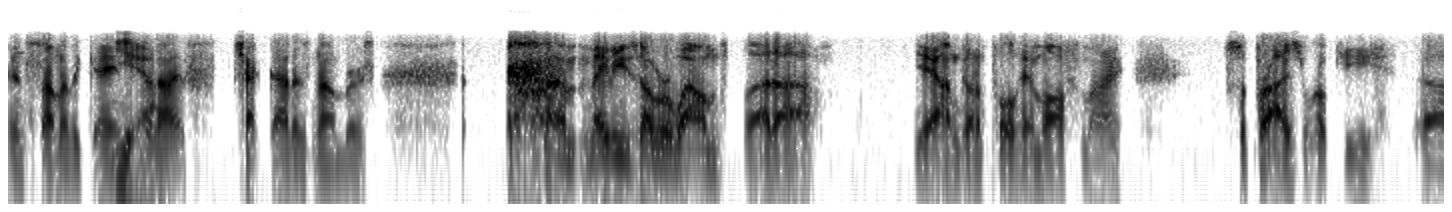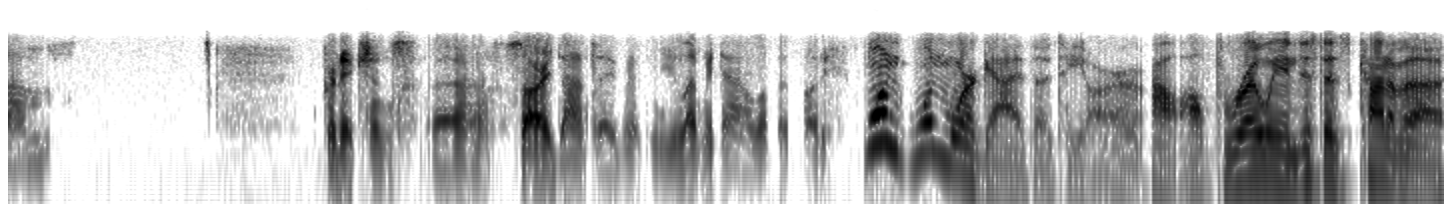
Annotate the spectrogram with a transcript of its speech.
in some of the games Yeah. that I've checked out his numbers. Maybe he's overwhelmed, but uh yeah, I'm gonna pull him off my surprise rookie um predictions. Uh sorry Donte, but you let me down a little bit, buddy. One one more guy though, Tr. I'll, I'll throw in just as kind of a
